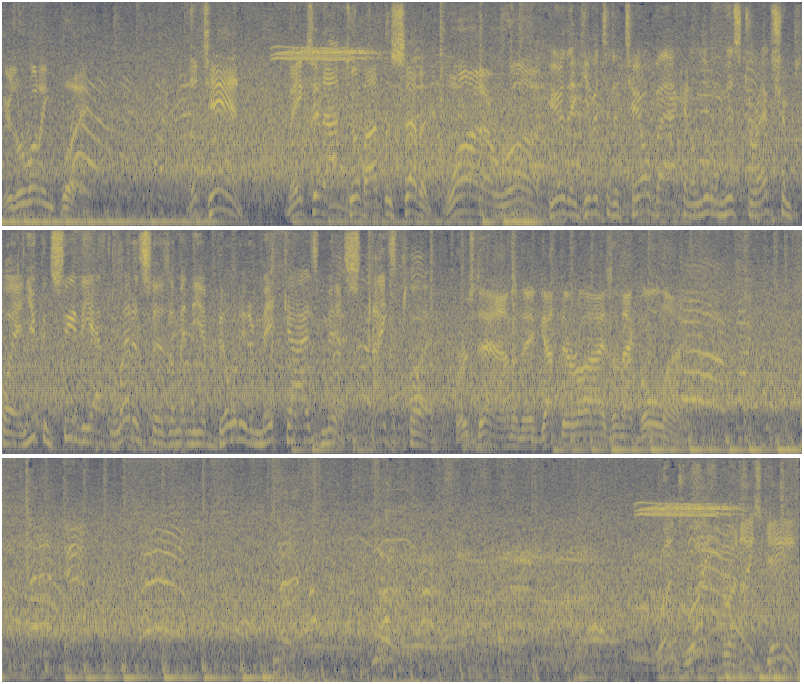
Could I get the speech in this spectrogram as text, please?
Here's a running play. The 10 Makes it out to about the seven. What a run. Here they give it to the tailback and a little misdirection play, and you can see the athleticism and the ability to make guys miss. Nice play. First down, and they've got their eyes on that goal line. Runs right for a nice game.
